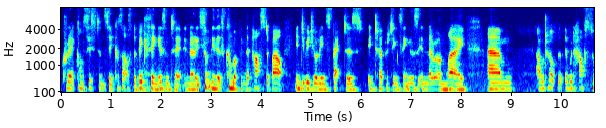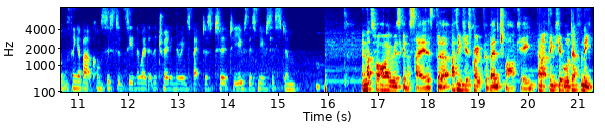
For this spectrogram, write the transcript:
create consistency because that's the big thing isn't it? You know it's something that's come up in the past about individual inspectors interpreting things in their own way. Um, i would hope that they would have something about consistency in the way that they're training their inspectors to, to use this new system. And that's what I was going to say is that I think it's great for benchmarking, and I think it will definitely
